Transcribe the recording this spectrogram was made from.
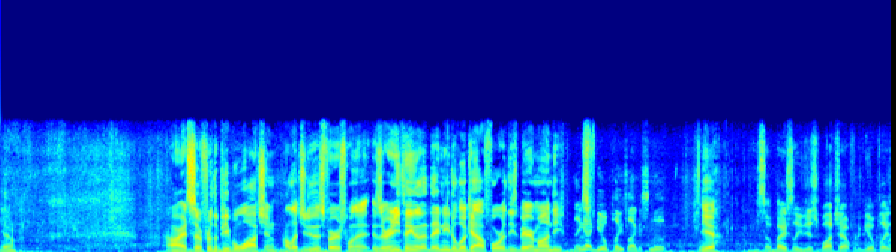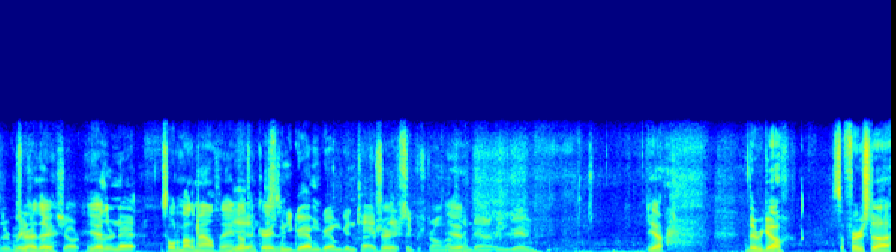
Yeah. All right, so for the people watching, I'll let you do this first one. Is there anything that they need to look out for with these barramundi? They got gill plates like a snook. Yeah. So basically, you just watch out for the gill plates. They're razor right there. sharp. Yeah. Other than that, just hold them by the mouth. They ain't yeah, nothing crazy. when you grab them, grab them good and tight. Sure. They're super strong. I'll yeah. them down where you can grab them. Yep. There we go. It's the first uh,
